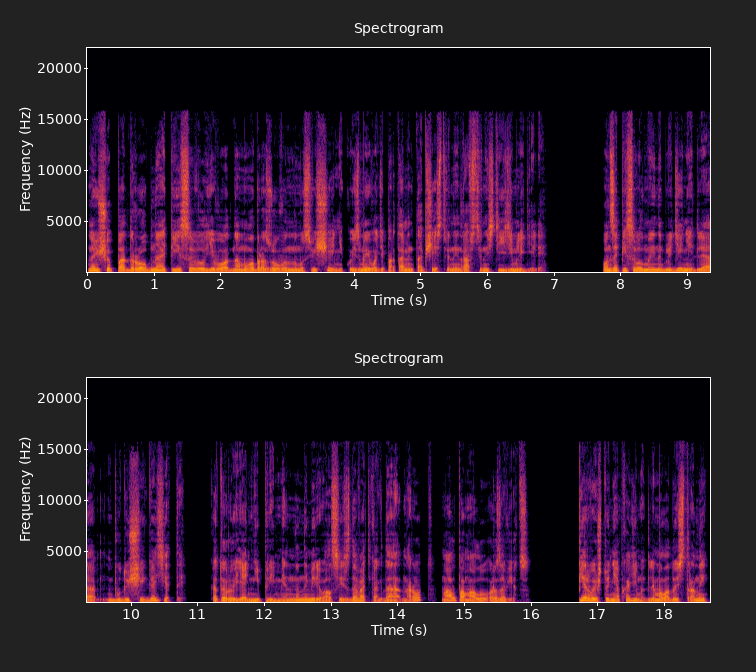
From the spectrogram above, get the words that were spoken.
но еще подробно описывал его одному образованному священнику из моего департамента общественной нравственности и земледелия. Он записывал мои наблюдения для будущей газеты, которую я непременно намеревался издавать, когда народ мало-помалу разовьется. Первое, что необходимо для молодой страны,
